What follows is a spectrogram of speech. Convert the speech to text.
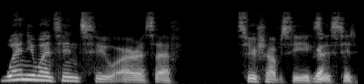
When you went into RSF, Saoirse obviously existed.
